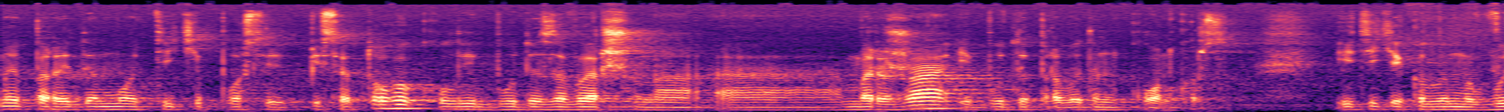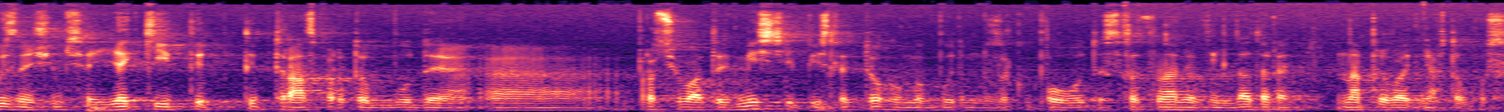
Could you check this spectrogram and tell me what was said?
ми перейдемо тільки після, того, коли буде завершена е, мережа і буде проведений конкурс. І тільки коли ми визначимося, який тип, тип транспорту буде е, працювати в місті, після того ми будемо закуповувати стаціонарні валідатори на приватні автобуси.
